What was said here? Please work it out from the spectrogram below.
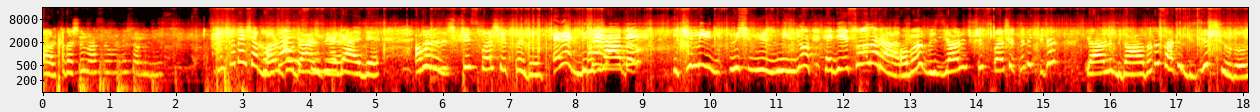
Arkadaşlar ben size oynasam biliriz. Arkadaşlar bakar mısınız geldi. geldi? Ama biz hiçbir şey sipariş etmedik. Evet Bugün herhalde aldım. 2 milyon, 300 milyon hediyesi olarak. Ama biz yani hiçbir şey sipariş etmedik. Bir de yani binada da sadece biz yaşıyoruz.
